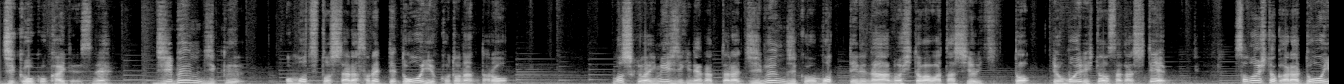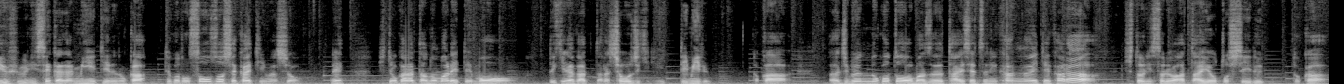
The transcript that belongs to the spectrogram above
軸をこう書いてですね。自分軸を持つとしたらそれってどういうことなんだろうもしくはイメージできなかったら自分軸を持ってるなあの人は私よりきっとって思える人を探してその人からどういうふうに世界が見えているのかってことを想像して書いてみましょう。ね。人から頼まれてもできなかったら正直に言ってみるとか自分のことをまず大切に考えてから人にそれを与えようとしているとか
